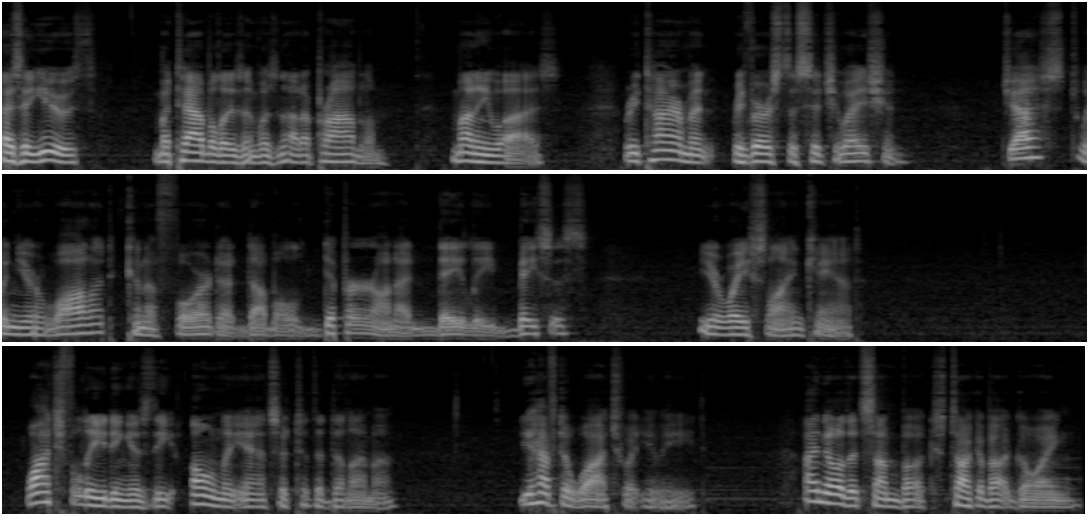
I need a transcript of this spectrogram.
As a youth, metabolism was not a problem. Money was. Retirement reversed the situation. Just when your wallet can afford a double dipper on a daily basis, your waistline can't. Watchful eating is the only answer to the dilemma. You have to watch what you eat. I know that some books talk about going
